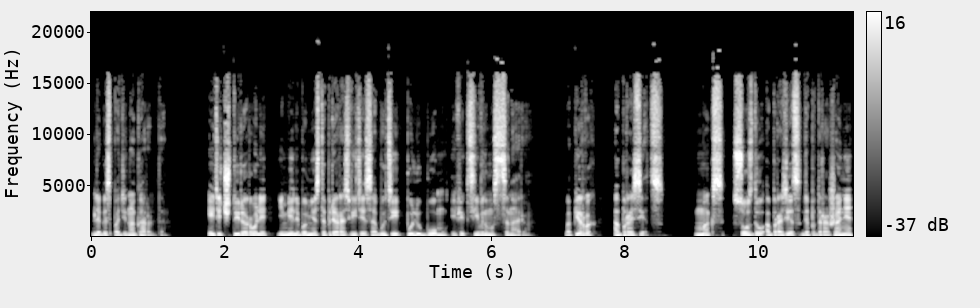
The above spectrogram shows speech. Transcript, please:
для господина Гарольда. Эти четыре роли имели бы место при развитии событий по любому эффективному сценарию. Во-первых, образец. Макс создал образец для подражания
